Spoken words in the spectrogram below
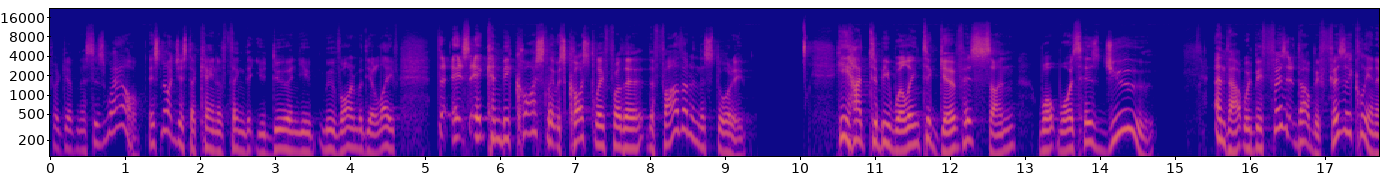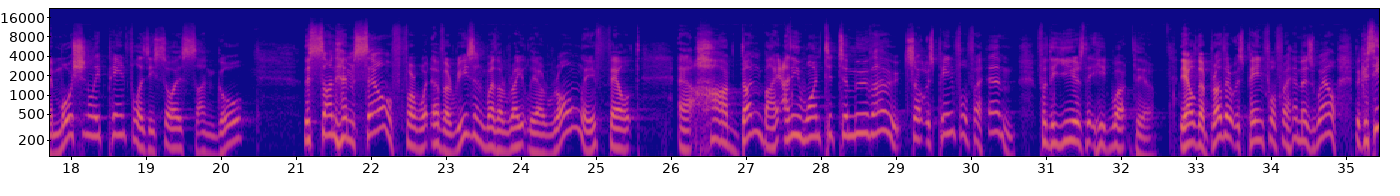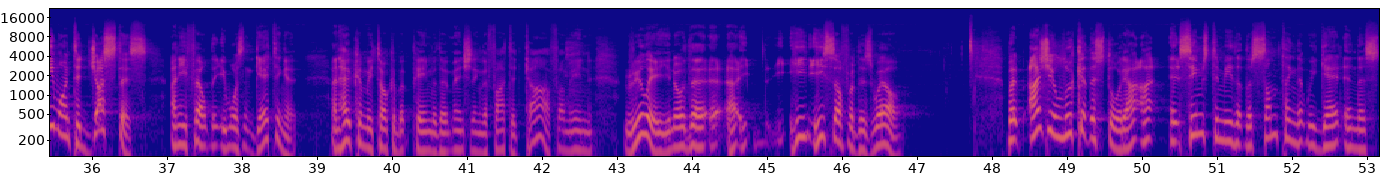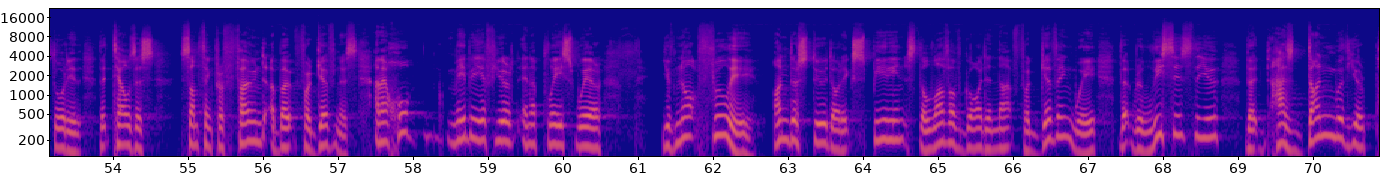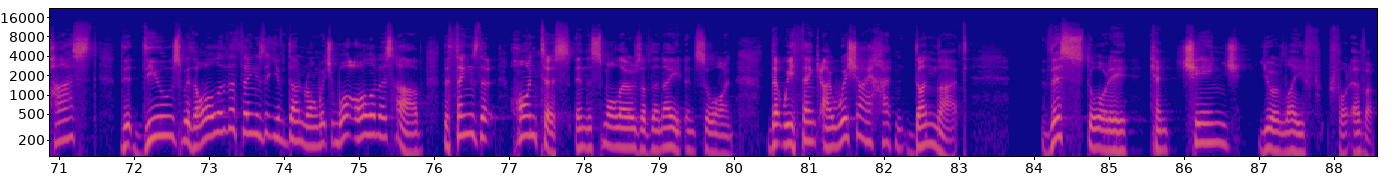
forgiveness as well. It's not just a kind of thing that you do and you move on with your life. It's, it can be costly. It was costly for the, the father in the story. He had to be willing to give his son what was his due. And that would be phys- that would be physically and emotionally painful as he saw his son go. The son himself, for whatever reason, whether rightly or wrongly, felt uh, hard done by, and he wanted to move out. So it was painful for him for the years that he'd worked there. The elder brother, it was painful for him as well because he wanted justice and he felt that he wasn't getting it. And how can we talk about pain without mentioning the fatted calf? I mean, really, you know, the, uh, he, he suffered as well. But as you look at the story, I, I, it seems to me that there's something that we get in this story that tells us something profound about forgiveness. And I hope maybe if you're in a place where you've not fully understood or experienced the love of God in that forgiving way that releases you, that has done with your past, that deals with all of the things that you've done wrong, which what all of us have, the things that haunt us in the small hours of the night and so on, that we think, I wish I hadn't done that. This story can change your life forever.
